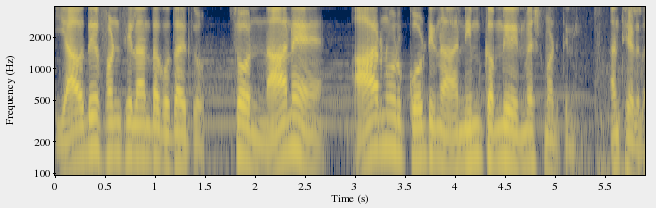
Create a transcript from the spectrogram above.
ಯಾವುದೇ ಫಂಡ್ಸ್ ಇಲ್ಲ ಅಂತ ಗೊತ್ತಾಯಿತು. ಸೊ ನಾನೇ ಆರ್ನೂರು ಕೋಟಿನ ನಿಮ್ಮ ಕಂಪ್ನಿಲಿ ಇನ್ವೆಸ್ಟ್ ಮಾಡ್ತೀನಿ. ಅಂತ ಹೇಳ್ದ.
